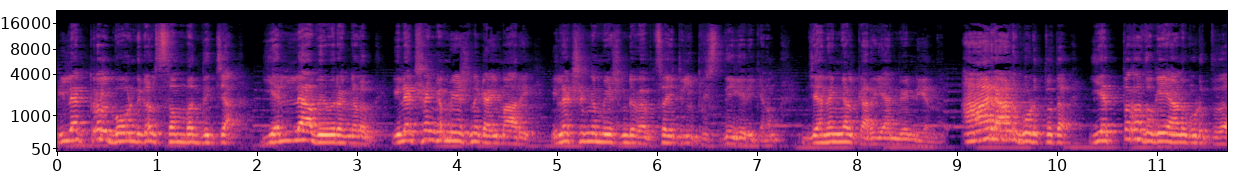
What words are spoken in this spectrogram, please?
ഇലക്ട്രൽ ബോണ്ടുകൾ സംബന്ധിച്ച എല്ലാ വിവരങ്ങളും ഇലക്ഷൻ കമ്മീഷന് കൈമാറി ഇലക്ഷൻ കമ്മീഷന്റെ വെബ്സൈറ്റിൽ പ്രസിദ്ധീകരിക്കണം ജനങ്ങൾക്കറിയാൻ വേണ്ടിയെന്ന്. ആരാണ് കൊടുത്തത്? എത്ര തുകയാണ് കൊടുത്തത്?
